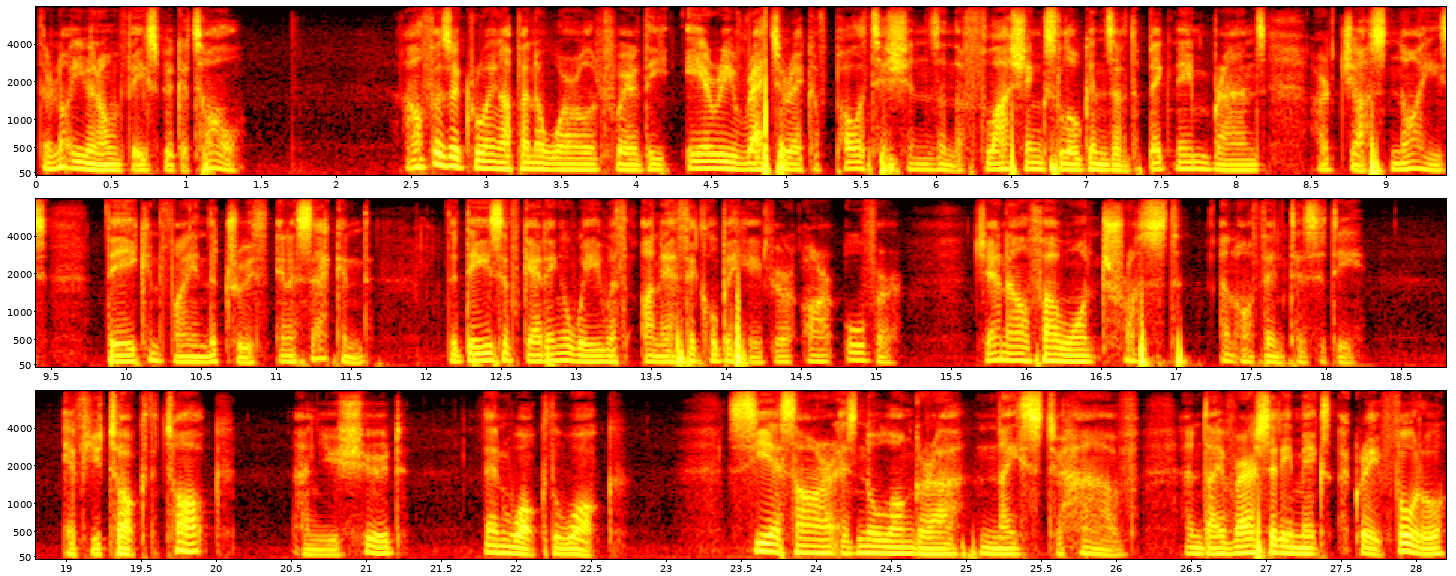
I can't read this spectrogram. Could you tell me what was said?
they're not even on Facebook at all. Alphas are growing up in a world where the airy rhetoric of politicians and the flashing slogans of the big name brands are just noise. They can find the truth in a second. The days of getting away with unethical behavior are over. Gen Alpha want trust and authenticity. If you talk the talk, and you should, then walk the walk. CSR is no longer a nice to have, and diversity makes a great photo,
